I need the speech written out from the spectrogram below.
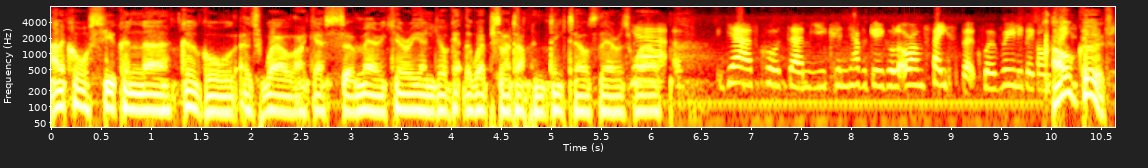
And of course, you can uh, Google as well, I guess, uh, Marie Curie, and you'll get the website up and details there as Yeah, well. of, yeah, of course. Um, you can have a Google or on Facebook. We're really big on Oh, Facebook. good.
